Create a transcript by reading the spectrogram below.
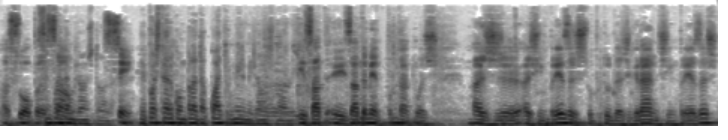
a sua operação. 50 milhões de dólares. Sim. Depois de ter comprado a 4 mil milhões de dólares. Exata, exatamente. Portanto, as, as, as empresas, sobretudo as grandes empresas,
